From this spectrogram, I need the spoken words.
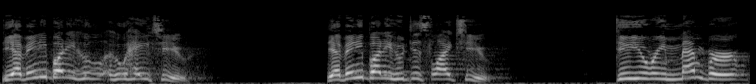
Do you have anybody who, who hates you? Do you have anybody who dislikes you? Do you remember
